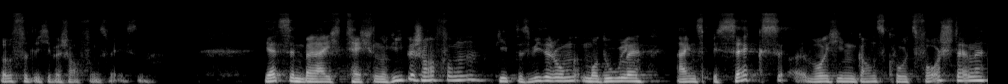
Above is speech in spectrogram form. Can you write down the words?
öffentliche Beschaffungswesen. Jetzt im Bereich Technologiebeschaffung gibt es wiederum Module 1 bis 6, wo ich Ihnen ganz kurz vorstelle.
